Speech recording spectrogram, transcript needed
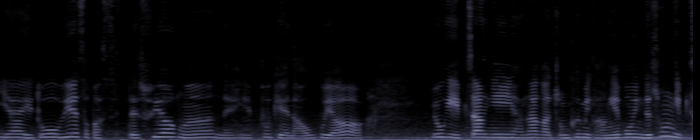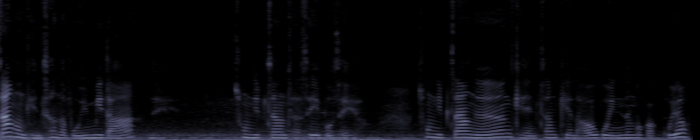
이 아이도 위에서 봤을 때 수영은 네, 예쁘게 나오고요. 여기 입장이 하나가 좀 금이 강해 보이는데 속립장은 괜찮아 보입니다. 네. 속립장 자세히 보세요. 속립장은 괜찮게 나오고 있는 것 같고요.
